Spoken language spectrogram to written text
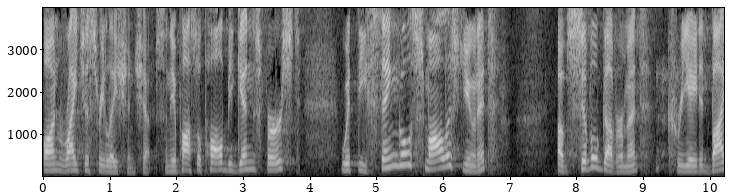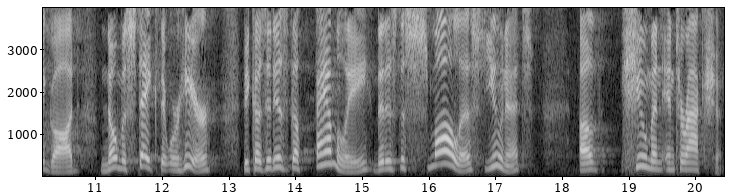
on righteous relationships. And the Apostle Paul begins first with the single smallest unit of civil government created by God. No mistake that we're here because it is the family that is the smallest unit of human interaction.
